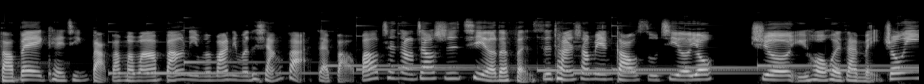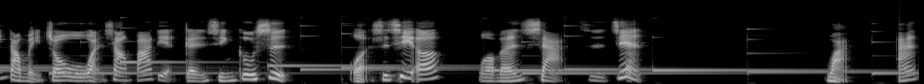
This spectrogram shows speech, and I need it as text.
宝贝，可以请爸爸妈妈帮你们把你们的想法在宝宝成长教师企鹅的粉丝团上面告诉企鹅哟。企鹅以后会在每周一到每周五晚上八点更新故事。我是企鹅，我们下次见，晚安。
